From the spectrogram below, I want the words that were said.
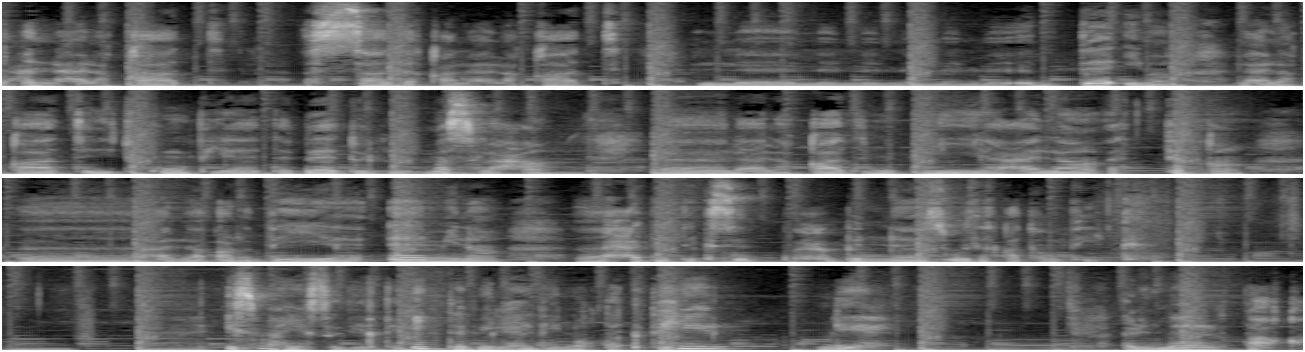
عن العلاقات الصادقة العلاقات الدائمة العلاقات اللي تكون فيها تبادل للمصلحة آه، العلاقات المبنية على الثقة آه، على أرضية آمنة آه، حتى تكسب حب الناس وثقتهم فيك. اسمع يا صديقي انتبه لهذه النقطة كثير. مليح المال طاقة.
